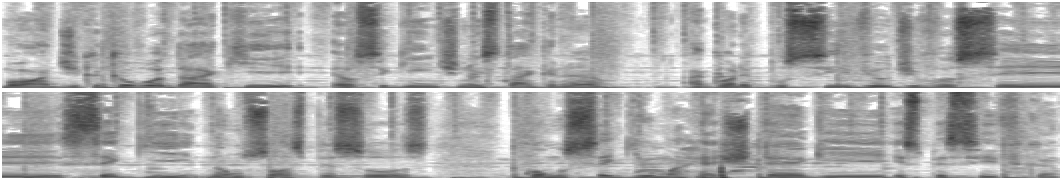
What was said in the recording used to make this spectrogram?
Bom, a dica que eu vou dar aqui é o seguinte: no Instagram agora é possível de você seguir não só as pessoas, como seguir uma hashtag específica.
